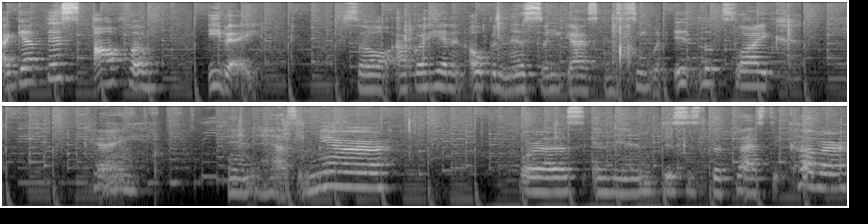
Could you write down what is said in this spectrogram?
I got this off of eBay. So I'll go ahead and open this so you guys can see what it looks like. Okay. And it has a mirror for us. And then this is the plastic cover.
